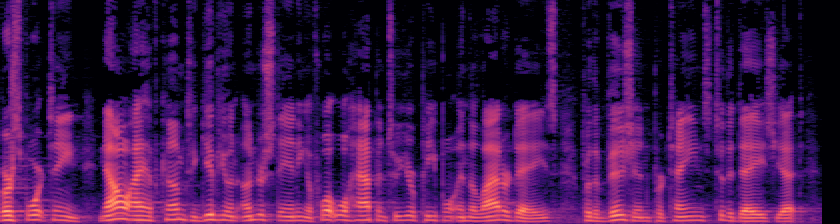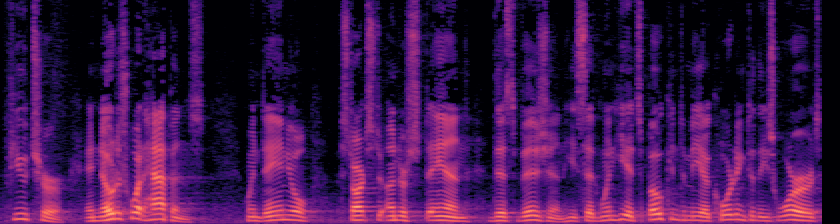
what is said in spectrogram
Verse 14 Now I have come to give you an understanding of what will happen to your people in the latter days, for the vision pertains to the days yet future. And notice what happens when Daniel starts to understand this vision. He said, When he had spoken to me according to these words,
